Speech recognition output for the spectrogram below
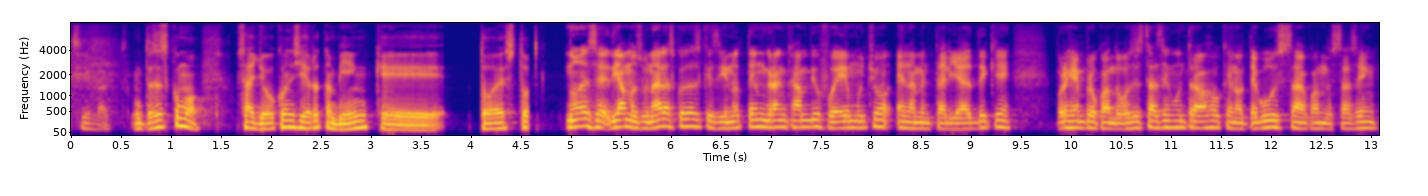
Sí, exacto. Entonces, como, o sea, yo considero también que todo esto... No, es, digamos, una de las cosas que sí noté un gran cambio fue mucho en la mentalidad de que, por ejemplo, cuando vos estás en un trabajo que no te gusta, cuando estás en,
